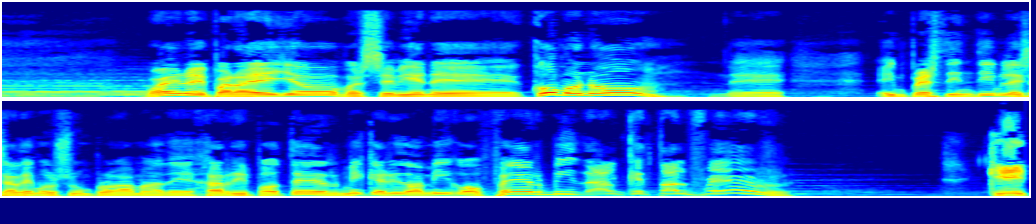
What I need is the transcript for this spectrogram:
bueno, y para ello, pues se viene, ¿cómo no? Eh, imprescindible si hacemos un programa de Harry Potter. Mi querido amigo Fer Vidal, ¿qué tal, Fer? ¿Qué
